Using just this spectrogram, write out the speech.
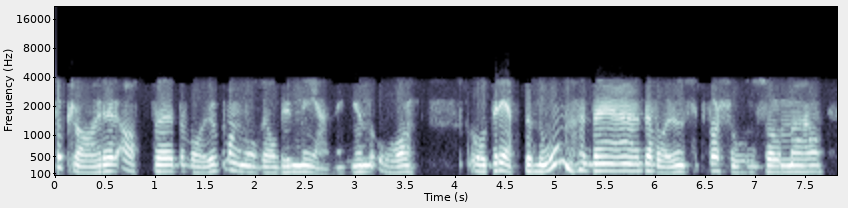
forklarer at det var jo på mange måter aldri meningen å å drepe noen. Det, det, var jo en situasjon som, eh,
